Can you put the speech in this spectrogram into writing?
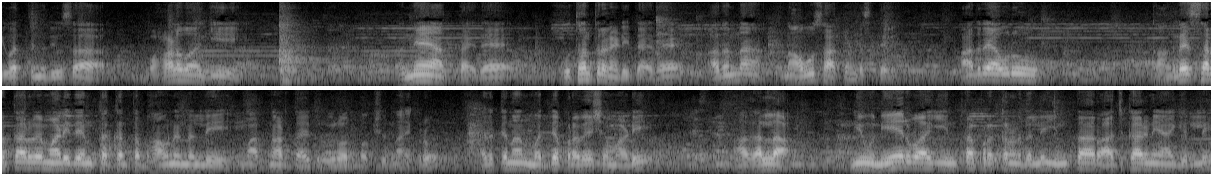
ಇವತ್ತಿನ ದಿವಸ ಬಹಳವಾಗಿ ಅನ್ಯಾಯ ಆಗ್ತಾ ಇದೆ, ಕುತಂತ್ರ ನಡೀತಾ ಇದೆ. ಅದನ್ನು ನಾವು ಸಹ ಖಂಡಿಸ್ತೇವೆ. ಆದರೆ ಅವರು ಕಾಂಗ್ರೆಸ್ ಸರ್ಕಾರವೇ ಮಾಡಿದೆ ಅಂತಕ್ಕಂಥ ಭಾವನೆಯಲ್ಲಿ ಮಾತನಾಡ್ತಾ ಇದ್ರು ವಿರೋಧ ಪಕ್ಷದ ನಾಯಕರು. ಅದಕ್ಕೆ ನಾನು ಮಧ್ಯ ಪ್ರವೇಶ ಮಾಡಿ, ಹಾಗಲ್ಲ, ನೀವು ನೇರವಾಗಿ ಇಂಥ ಪ್ರಕರಣದಲ್ಲಿ ಇಂಥ ರಾಜಕಾರಣಿ ಆಗಿರಲಿ,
